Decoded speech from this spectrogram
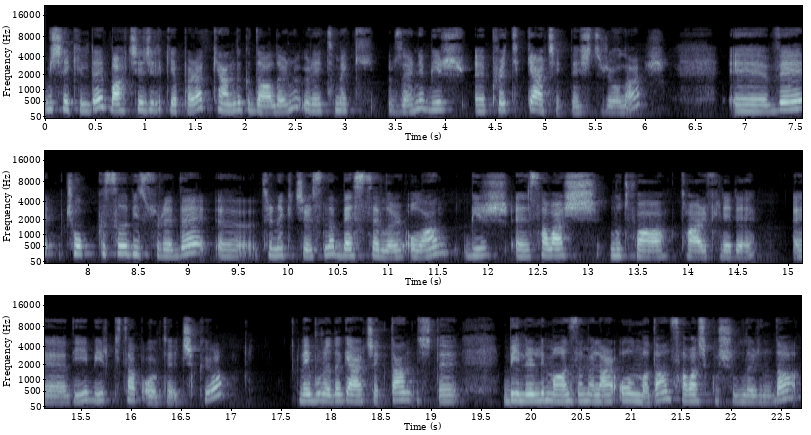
bir şekilde bahçecilik yaparak kendi gıdalarını üretmek üzerine bir pratik gerçekleştiriyorlar. E, ve çok kısa bir sürede e, tırnak içerisinde bestseller olan bir e, savaş mutfağı tarifleri e, diye bir kitap ortaya çıkıyor. Ve burada gerçekten işte belirli malzemeler olmadan savaş koşullarında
